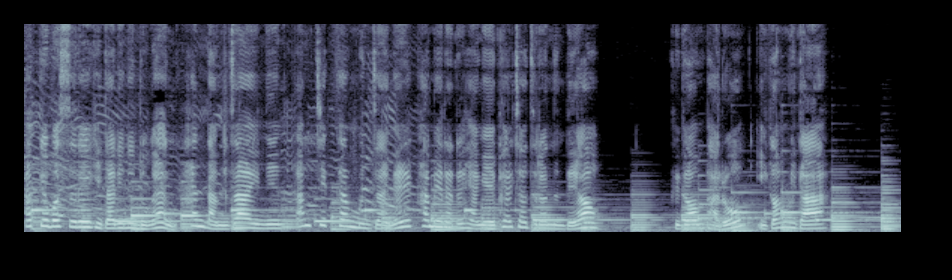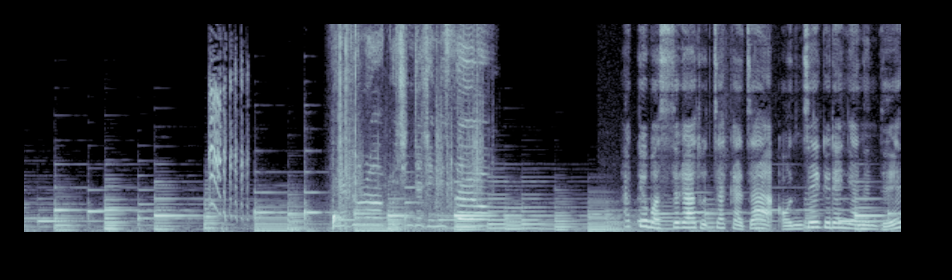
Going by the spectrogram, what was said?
학교 버스를 기다리는 동안 한 남자아이는 깜찍한 문장을 카메라를 향해 펼쳐 들었는데요. 그건 바로 이겁니다. 얘들아 진짜 재밌어요 학교 버스가 도착하자 언제 그랬냐는 듯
